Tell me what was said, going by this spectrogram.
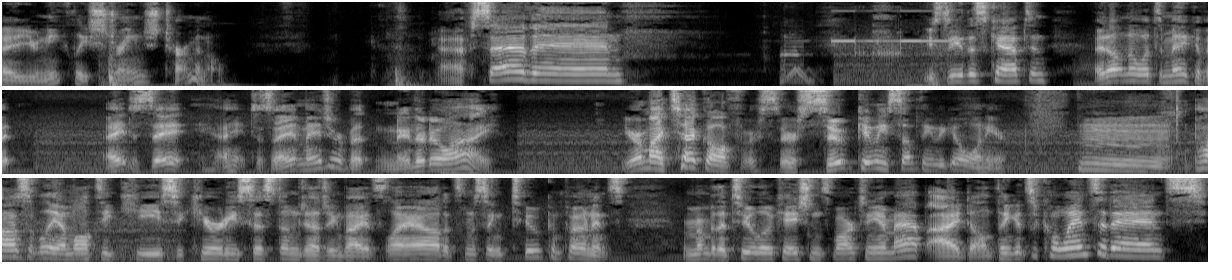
A uniquely strange terminal. F7. You see this, Captain? I don't know what to make of it. I hate to say it, I hate to say it, Major, but neither do I. You're my tech officer, Sook. Give me something to go on here. Hmm, possibly a multi-key security system, judging by its layout. It's missing two components. Remember the two locations marked on your map? I don't think it's a coincidence.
